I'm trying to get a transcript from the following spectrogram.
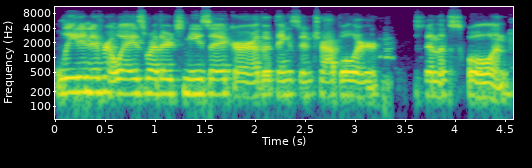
lead in different ways, whether it's music or other things in chapel or just in the school. And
